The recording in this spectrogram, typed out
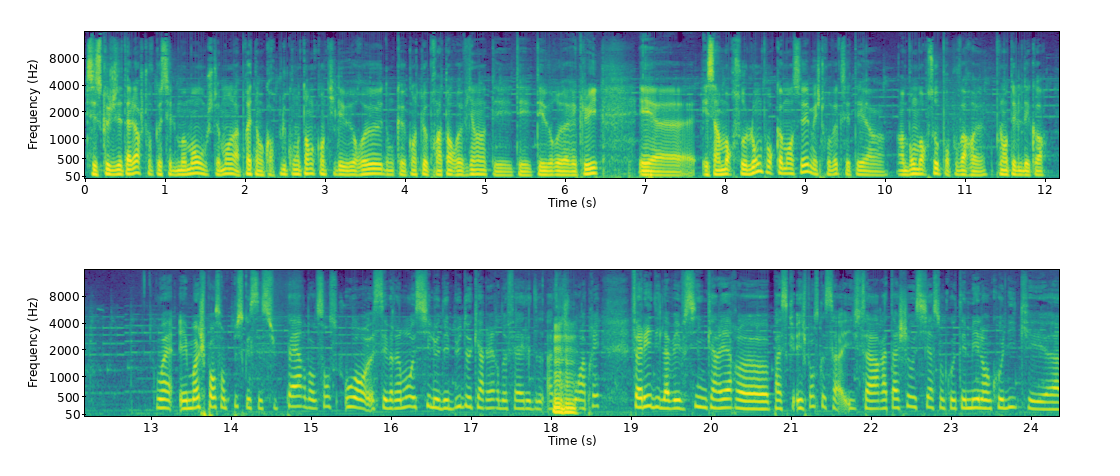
c'est ce que je disais tout à l'heure, je trouve que c'est le moment où justement après tu es encore plus content quand il est heureux, donc euh, quand le printemps revient, tu es, heureux avec lui. Et, euh, et c'est un morceau long pour commencer, mais je trouvais que c'était un, un, bon morceau pour pouvoir euh, planter le décor. Ouais, et moi je pense en plus que c'est super dans le sens où euh, c'est vraiment aussi le début de carrière de Farid. Mhm. Bon, après, Farid il avait aussi une carrière euh, parce que, et je pense que ça, ça a rattaché aussi à son côté mélancolique et, euh,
